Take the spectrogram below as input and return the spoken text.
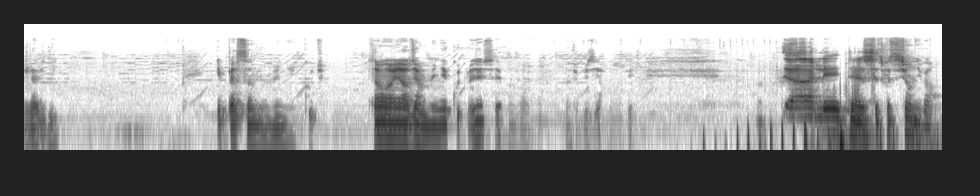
Je l'avais dit. Et personne ne m'écoute. Ça ne rien dire, mais m'écoute, mais c'est pas grave. Ça me fait plaisir. Allez, cette fois-ci on y va. Hein.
